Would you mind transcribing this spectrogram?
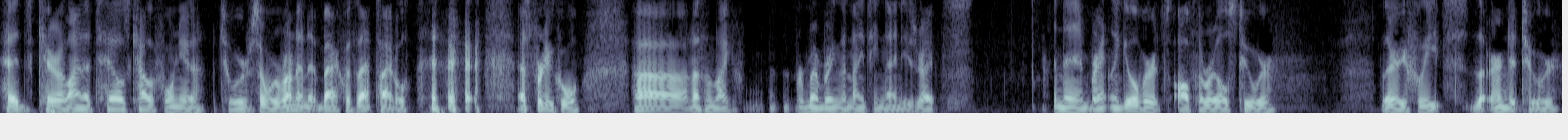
Heads Carolina, Tails California Tour. So we're running it back with that title. That's pretty cool. Uh, nothing like remembering the 1990s, right? And then Brantley Gilbert's Off the Rails Tour. Larry Fleet's The Earned It Tour,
